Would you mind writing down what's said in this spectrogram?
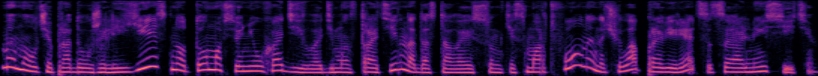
Мы молча продолжили есть, но Тома все не уходила, демонстративно достала из сумки смартфон и начала проверять социальные сети.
